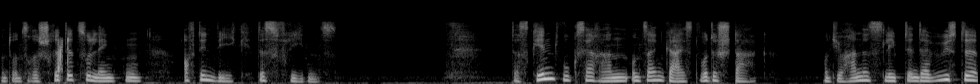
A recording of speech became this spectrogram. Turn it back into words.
und unsere Schritte zu lenken auf den Weg des Friedens. Das Kind wuchs heran und sein Geist wurde stark. Und Johannes lebte in der Wüste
